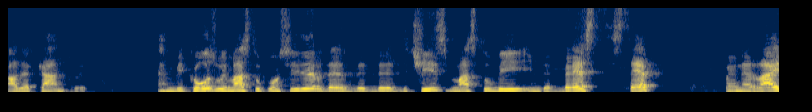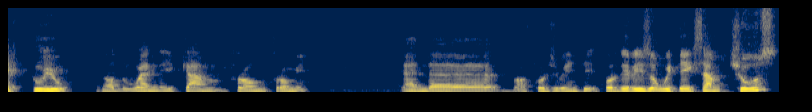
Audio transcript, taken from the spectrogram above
other country and because we must to consider that the, the, the cheese must to be in the best step when arrive to you not when it come from from me. And uh, accorgimenti for the reason we take some choose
